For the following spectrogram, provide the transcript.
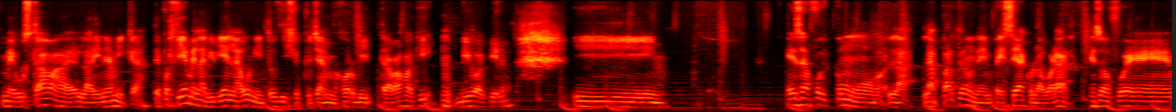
me gustaba la dinámica. De por sí ya me la vivía en la uni, entonces dije, pues ya mejor trabajo aquí, vivo aquí, ¿no? Y esa fue como la, la, parte donde empecé a colaborar. Eso fue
